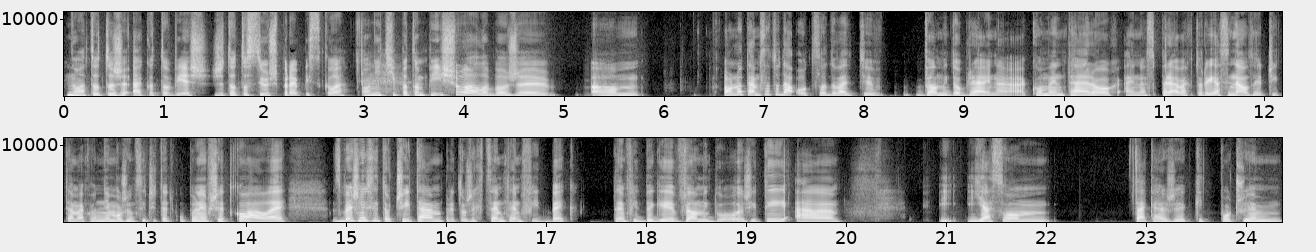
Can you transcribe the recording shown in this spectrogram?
No a toto, že ako to vieš, že toto si už prepiskla? Oni ti potom píšu, alebo že Um, ono tam sa to dá odsledovať veľmi dobre aj na komentároch, aj na správach, ktoré ja si naozaj čítam, ako nemôžem si čítať úplne všetko, ale zbežne si to čítam, pretože chcem ten feedback. Ten feedback je veľmi dôležitý a ja som taká, že keď počujem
